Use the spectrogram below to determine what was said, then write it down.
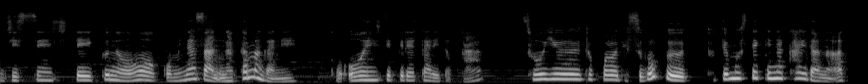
実践していくのを、こう皆さん仲間がね、こう応援してくれたりとか、そういうところですごくとても素敵な会だなっ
